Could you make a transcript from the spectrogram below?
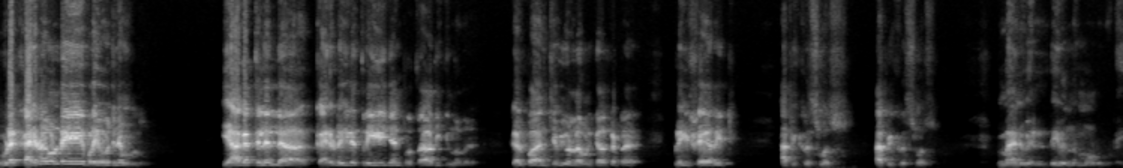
ഇവിടെ കരുണ കൊണ്ടേ പ്രയോജനമുള്ളൂ. യാഗത്തിലല്ല കരുണയിൽ എത്രയേ ഞാൻ പ്രസാദിക്കുന്നത്. കേൾപ്പാൻ ചെവിയുള്ളവൻ കേൾക്കട്ടെ. Please share it happy Christmas happy Christmas Emmanuel ദൈവം നമ്മോടുകൂടെ.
